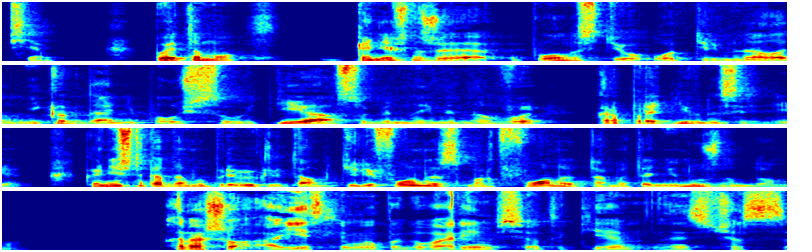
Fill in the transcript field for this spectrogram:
всем. Поэтому, конечно же, полностью от терминала никогда не получится уйти, а особенно именно в корпоративной среде. Конечно, когда мы привыкли там телефоны, смартфоны, там это не нужно дома. Хорошо, а если мы поговорим все-таки, э, сейчас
